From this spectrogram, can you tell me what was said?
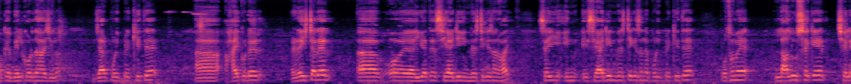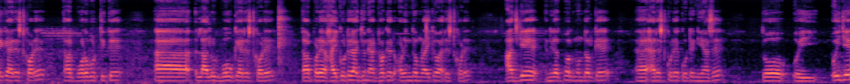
ওকে বেল করে দেওয়া হয়েছিল। যার পরিপ্রেক্ষিতে হাইকোর্টের রেজিস্টারের ইয়েতে সিআইডি ইনভেস্টিগেশন হয়। সেই সিআইডি ইনভেস্টিগেশনের পরিপ্রেক্ষিতে প্রথমে লালু শেখের ছেলেকে অ্যারেস্ট করে, তার পরবর্তীতে লালুর বউকে অ্যারেস্ট করে, তারপরে হাইকোর্টের একজন অ্যাডভোকেট অরিন্দম রায়কেও অ্যারেস্ট করে। আজকে নীরৎপল মণ্ডলকে অ্যারেস্ট করে কোর্টে নিয়ে আসে। তো ওই ওই যে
